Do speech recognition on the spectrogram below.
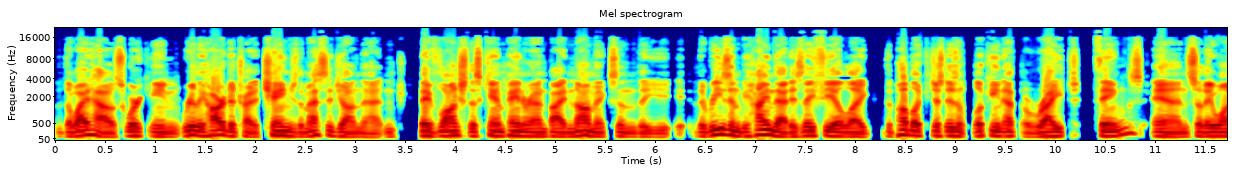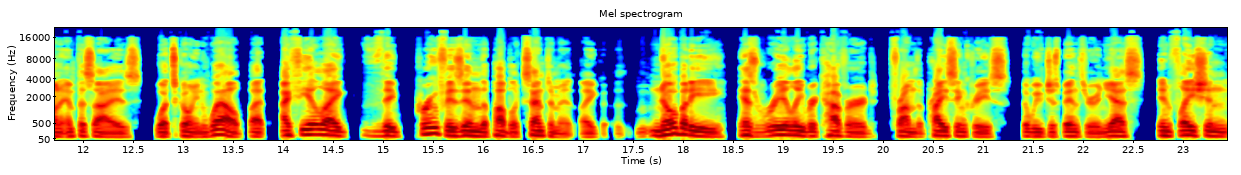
the White House working really hard to try to change the message on that. And they've launched this campaign around Bidenomics. And the, the reason behind that is they feel like the public just isn't looking at the right things. And so they want to emphasize what's going well. But I feel like the proof is in the public sentiment. Like nobody has really recovered from the price increase that we've just been through. And yes, inflation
